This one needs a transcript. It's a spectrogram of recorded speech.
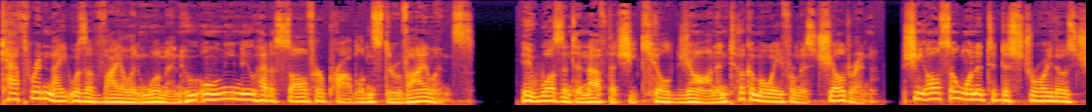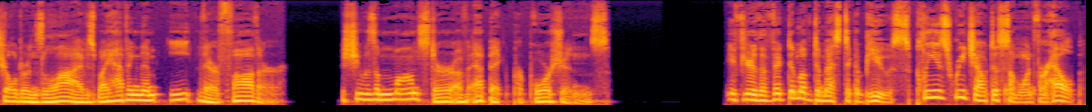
Katherine Knight was a violent woman who only knew how to solve her problems through violence. It wasn't enough that she killed John and took him away from his children. She also wanted to destroy those children's lives by having them eat their father. She was a monster of epic proportions. If you're the victim of domestic abuse, please reach out to someone for help.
